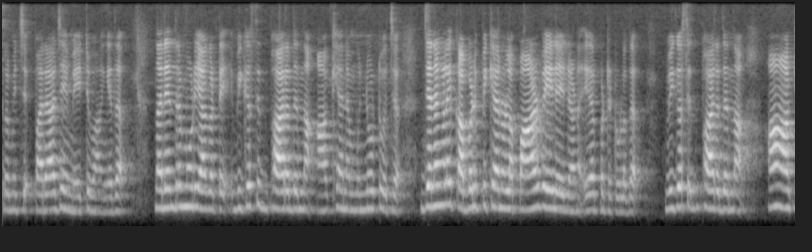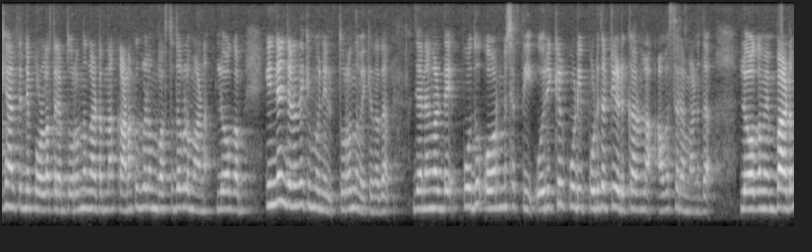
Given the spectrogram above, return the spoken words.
ശ്രമിച്ച് പരാജയം ഏറ്റുവാങ്ങിയത്. നരേന്ദ്രമോദിയാകട്ടെ വികസിത് ഭാരത് എന്ന ആഖ്യാനം മുന്നോട്ട് വച്ച് ജനങ്ങളെ കബളിപ്പിക്കാനുള്ള പാഴ്വേലയിലാണ് ഏർപ്പെട്ടിട്ടുള്ളത്. വികസിത് ഭാരത് എന്ന ആ ആഖ്യാനത്തിന്റെ പൊള്ളത്തരം തുറന്നു കാട്ടുന്ന കണക്കുകളും വസ്തുതകളുമാണ് ലോകം ഇന്ത്യൻ ജനതയ്ക്ക് മുന്നിൽ തുറന്നു വയ്ക്കുന്നത്. ജനങ്ങളുടെ പൊതു ഓർമ്മശക്തി ഒരിക്കൽ കൂടി പൊടിതട്ടിയെടുക്കാനുള്ള അവസരമാണിത്. ലോകമെമ്പാടും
